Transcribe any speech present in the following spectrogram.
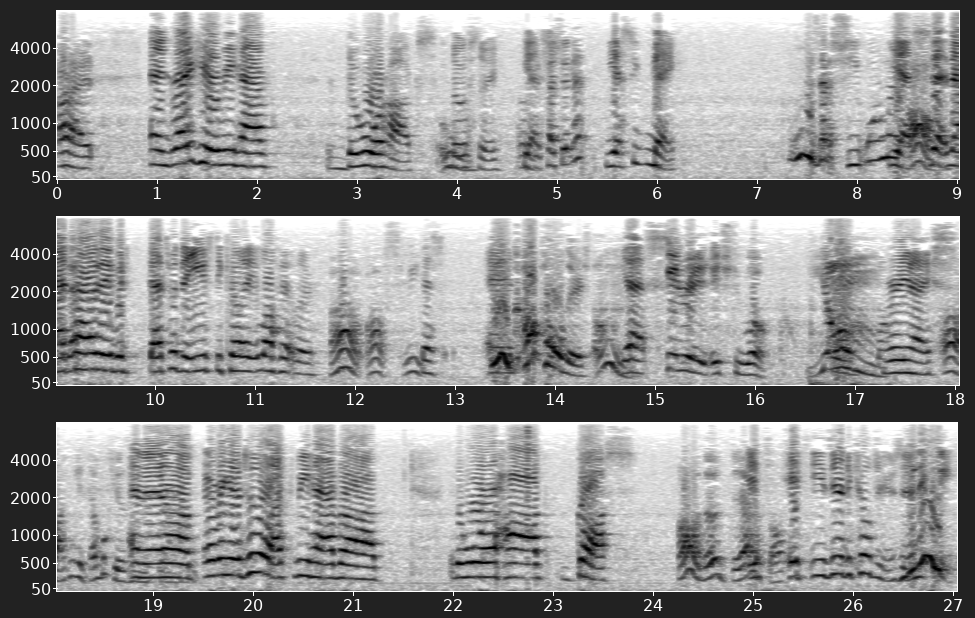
Alright. And right here we have the Warthogs. Ooh. Those three. Okay, Yes. Can I sit in it? Yes, you may. Ooh, is that a seat warmer? Yes, Oh, that, that's how they would. That's what they used to kill Adolf Hitler. Oh, oh, sweet. Yes. Ooh, cup holders. Mm. Yes. Gatorade H2O. Yum. very nice. Oh, I can get double kills. And then uh, over here to the left we have uh, the Warthog Gauss. oh, those that It's looks awesome. it's easier to kill Jews. Really?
